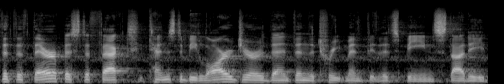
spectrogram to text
that the therapist effect tends to be larger than, than the treatment that's being studied.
